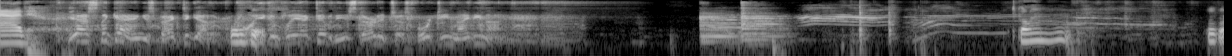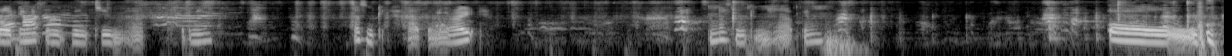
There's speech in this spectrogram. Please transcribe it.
Ad. Yes, the gang is back together. What is All you can play activities start at just fourteen ninety nine. What's going on? Look like anything to not happening. Nothing can happen, right? Nothing can happen. Oh.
